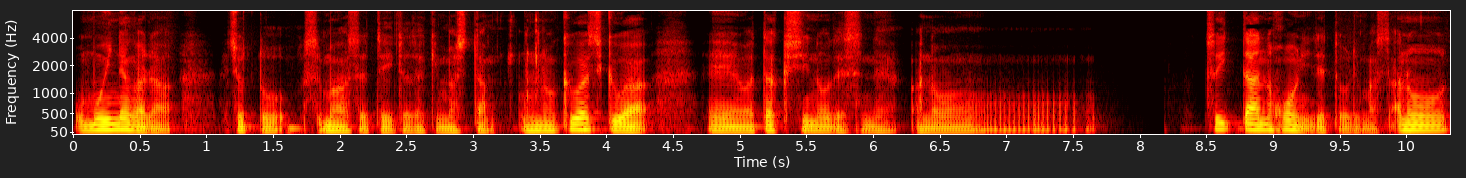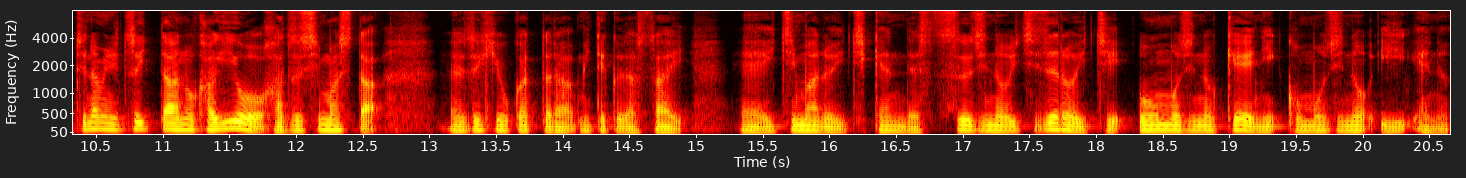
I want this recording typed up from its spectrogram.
思いながらちょっと住まわせていただきました。あの詳しくは、えー、私のですね、あのツイッターの方に出ております。あのちなみにツイッターの鍵を外しました。えー、ぜひよかったら見てください。えー、101件です。数字の101、大文字の K に小文字の EN。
